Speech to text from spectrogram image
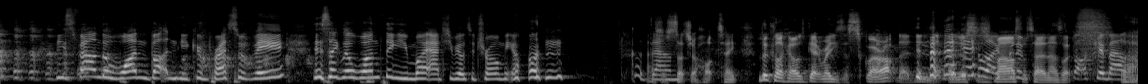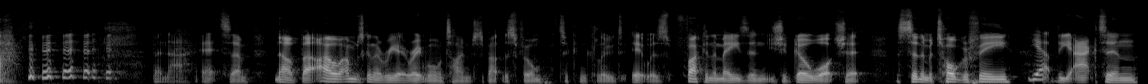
He's found the one button he can press with me. It's like the one thing you might actually be able to troll me on. God That's damn. just such a hot take. Looked like I was getting ready to square up there, didn't it? I just Yeah, like, smiled could've for a. I was like, Fuck him out. Ah. But nah, it's um no. But I, I'm just going to reiterate one more time just about this film to conclude. It was fucking amazing. You should go watch it. The cinematography, yeah, the acting,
